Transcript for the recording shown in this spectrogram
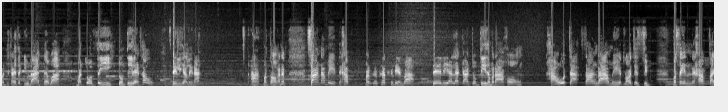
มันจะใช้สกิลได้ แต่ว่ามันโจมตีโจมตีแรงเท่าเซเลียเลยนะ อะมาต่อกันครับ สร้างดาเมจนะครับ มันก็คือเห็นว่าเซเลียและการโจมตีธรรมดาของเขาจะสร้างดาเมจ 170%นะครับ ใส่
